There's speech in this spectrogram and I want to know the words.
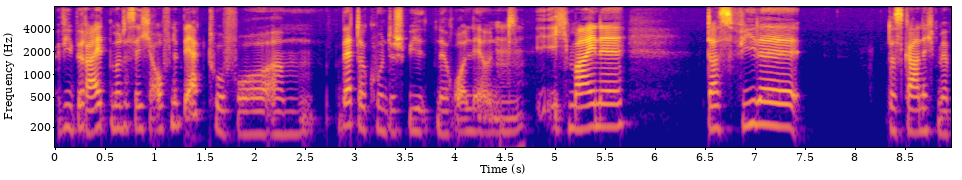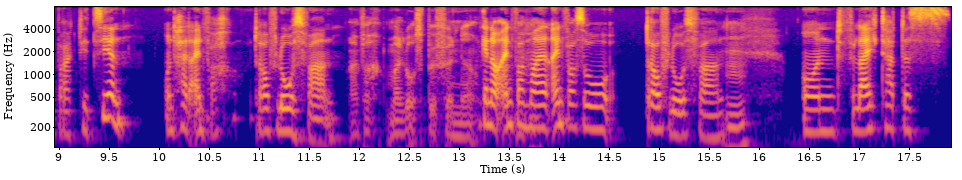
wie bereitet man sich auf eine Bergtour vor. Ähm, Wetterkunde spielt eine Rolle und mhm. ich meine, dass viele das gar nicht mehr praktizieren und halt einfach drauf losfahren. Einfach mal losbüffeln, ja. Genau, einfach mhm. mal einfach so drauf losfahren. Mhm. Und vielleicht hat das,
